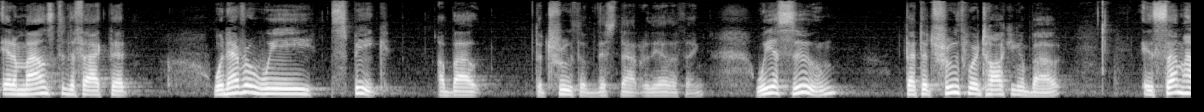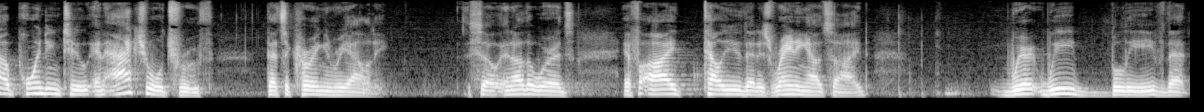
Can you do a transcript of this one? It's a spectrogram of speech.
it amounts to the fact that whenever we speak about the truth of this, that, or the other thing, we assume that the truth we're talking about is somehow pointing to an actual truth that's occurring in reality. So, in other words, if I tell you that it's raining outside, we we believe that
